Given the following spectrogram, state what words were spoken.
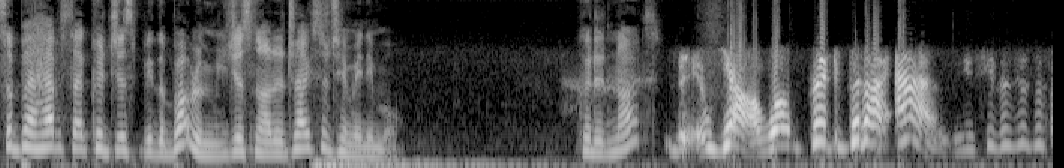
So perhaps that could just be the problem. You're just not attracted to him anymore. Could it not? Yeah, well, but but I am. You see, this is just,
